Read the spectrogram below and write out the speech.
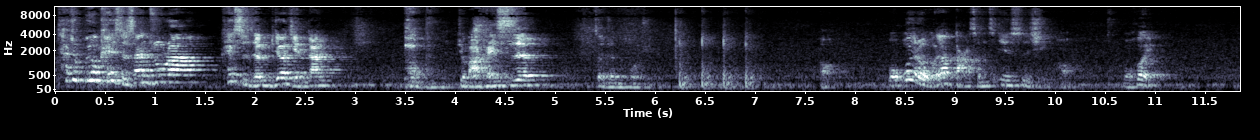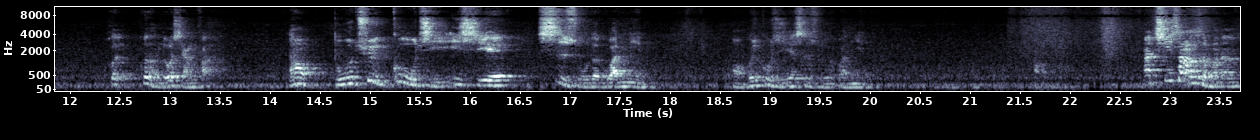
他就不用 K 死山猪啦，case 人比较简单，就把他 K 死了。这就是过去。我为了我要达成这件事情，哦，我会会会很多想法，然后不去顾及一些世俗的观念，哦，不去顾及一些世俗的观念。好，那七煞是什么呢？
